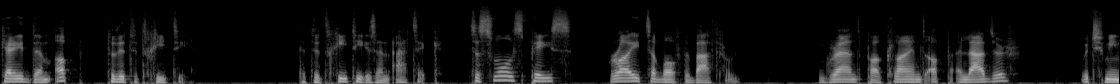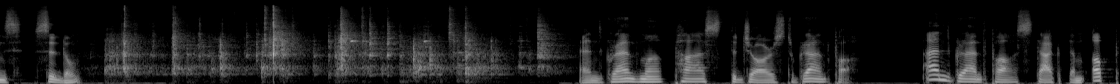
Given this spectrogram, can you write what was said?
carried them up to the Titkhiti. The Titkhiti is an attic. It's a small space right above the bathroom. Grandpa climbed up a ladder, which means silum, and Grandma passed the jars to Grandpa, and Grandpa stacked them up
